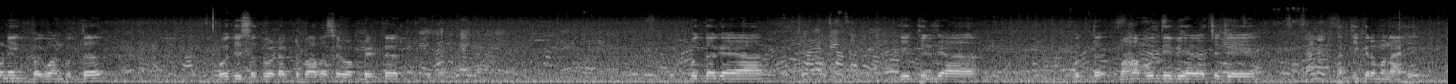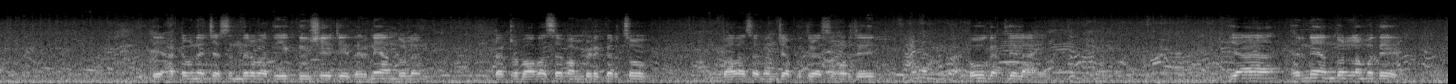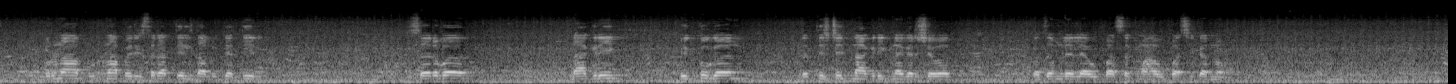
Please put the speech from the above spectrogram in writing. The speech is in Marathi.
पौराणिक भगवान बुद्ध बोधिसत्व डॉक्टर बाबासाहेब आंबेडकर बुद्धगया येथील ज्या बुद्ध महाबोधी विहाराचे जे अतिक्रमण आहे ते हटवण्याच्या संदर्भात एक दिवशी जे धरणे आंदोलन डॉक्टर बाबासाहेब आंबेडकर चौक बाबासाहेबांच्या पुतळ्यासमोर जे होऊ घातलेलं आहे या धरणे आंदोलनामध्ये पूर्णा पूर्णा परिसरातील तालुक्यातील सर्व नागरिक भिक्खुगण प्रतिष्ठित नागरिक नगरसेवक व जमलेल्या उपासक महाउपासिकांनो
